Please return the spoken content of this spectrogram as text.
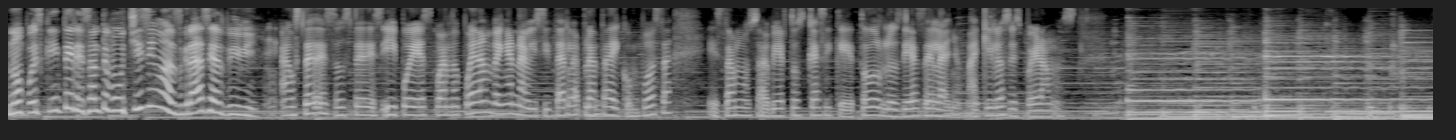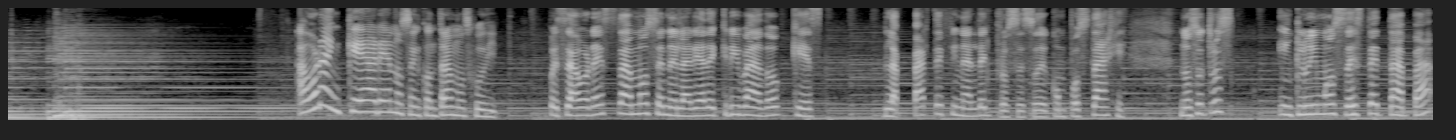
No, pues qué interesante. Muchísimas gracias, Vivi. A ustedes, a ustedes. Y pues cuando puedan vengan a visitar la planta de composta. Estamos abiertos casi que todos los días del año. Aquí los esperamos. Ahora, ¿en qué área nos encontramos, Judith? Pues ahora estamos en el área de cribado, que es la parte final del proceso de compostaje. Nosotros incluimos esta etapa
